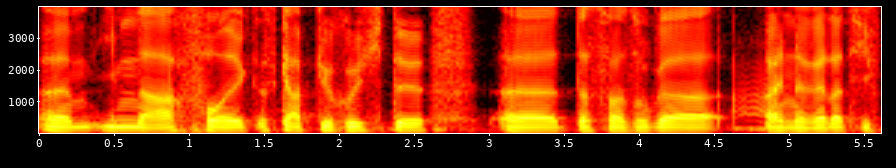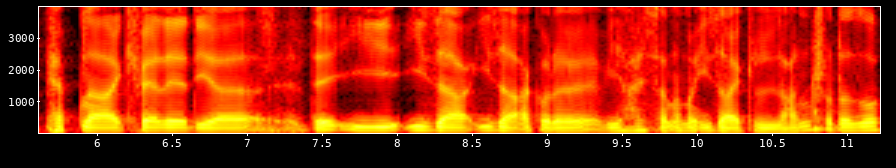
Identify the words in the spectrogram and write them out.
ähm, ihm nachfolgt. Es gab Gerüchte, das war sogar eine relativ pepnahe Quelle, der, der Isaac, Isaac oder wie heißt er nochmal, Isaac Lunch oder so,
